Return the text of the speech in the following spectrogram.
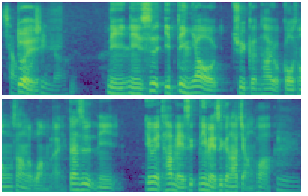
强迫性的。你你是一定要去跟他有沟通上的往来，但是你因为他每次你每次跟他讲话，嗯。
